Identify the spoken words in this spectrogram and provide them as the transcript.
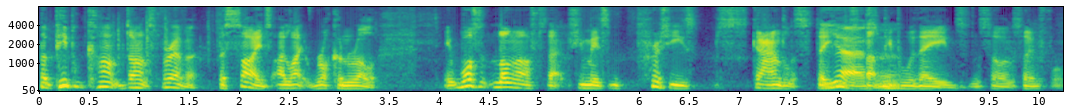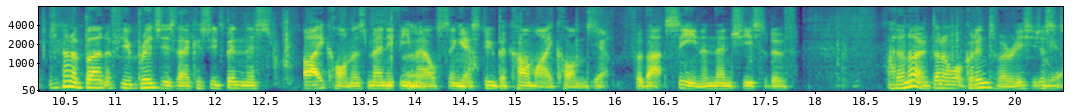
But people can't dance forever. Besides, I like rock and roll. It wasn't long after that she made some pretty scandalous statements Yeah, about so- people with AIDS and so on and so forth. She kind of burnt a few bridges there because she'd been this icon, as many female singers yeah. do become icons Yeah. for that scene, and then she sort of, I don't know, don't know what got into her really. She just, Yeah.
